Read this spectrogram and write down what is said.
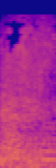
has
